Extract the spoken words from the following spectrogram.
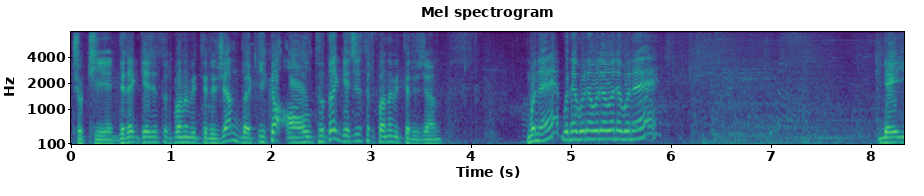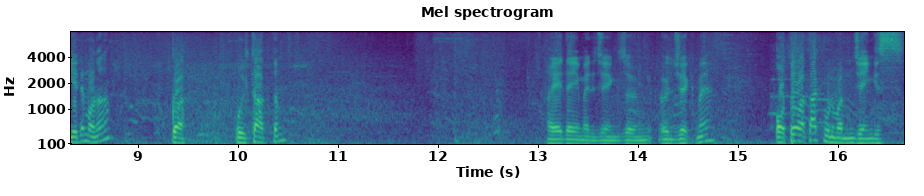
Çok iyi. Direkt gece tırpanı bitireceğim. Dakika 6'da gece tırpanı bitireceğim. Bu ne? Bu ne? Bu ne? Bu ne? Bu ne? Bu ne? De yedim onu. Go. Ulti attım. Aya değmedi Cengiz. Öl- Ölecek mi? Oto atak vurmadın Cengiz.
